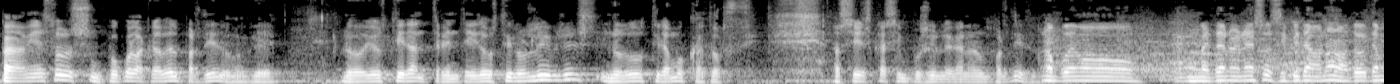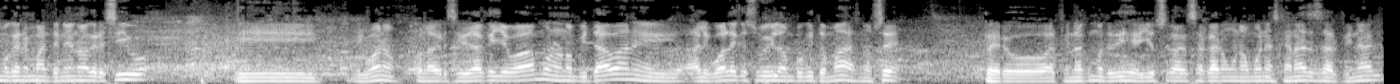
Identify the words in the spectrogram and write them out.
para mí esto es un poco la clave del partido, porque ellos tiran 32 tiros libres y nosotros tiramos 14. Así es casi imposible ganar un partido. No podemos meternos en eso si pitan o no, nosotros tenemos que mantenernos agresivos y, bueno, con la agresividad que llevábamos no nos pitaban y al igual hay que subirla un poquito más, no sé. Pero al final, como te dije, ellos sacaron unas buenas canastas al final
